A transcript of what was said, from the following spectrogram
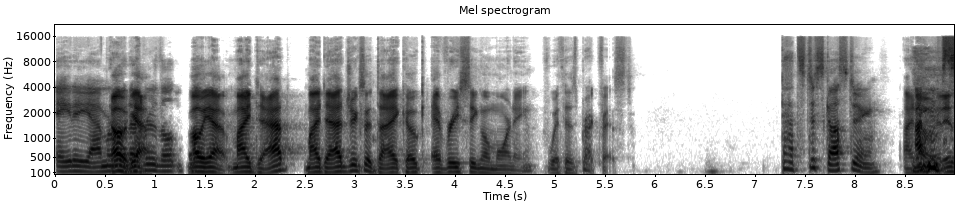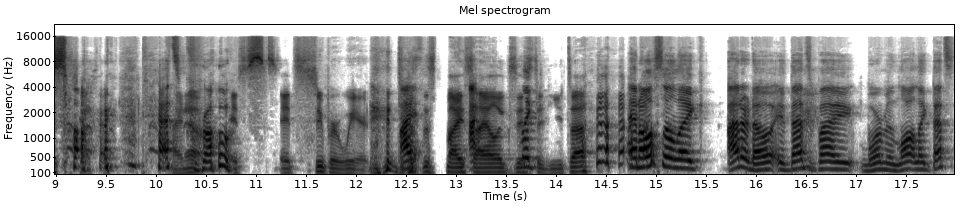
8 a.m or Oh, yeah. whatever they'll Oh yeah, my dad, my dad drinks a diet coke every single morning with his breakfast. that's disgusting I know I'm it is. sorry. disgusting. that's I know gross it's it's super weird. Does I- the spice I- aisle exist like- in Utah? and also like i don't know if that's by mormon law like that's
